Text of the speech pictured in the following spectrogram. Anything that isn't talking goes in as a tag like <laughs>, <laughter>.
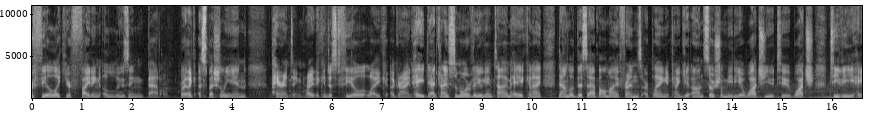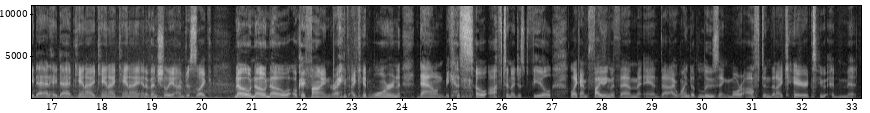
Ever feel like you're fighting a losing battle? Right? Like, especially in parenting, right? It can just feel like a grind. Hey, dad, can I have some more video game time? Hey, can I download this app? All my friends are playing it. Can I get on social media, watch YouTube, watch TV? Hey, dad, hey, dad, can I, can I, can I? And eventually I'm just like, no, no, no, okay, fine, <laughs> right? I get worn down because <laughs> so often I just feel like I'm fighting with them and uh, I wind up losing more often than I <laughs> care to admit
